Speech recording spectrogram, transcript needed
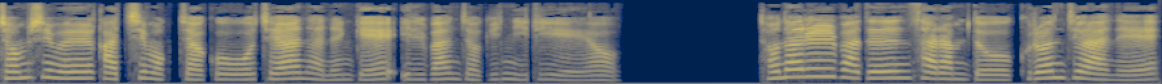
점심을 같이 먹자고 제안하는 게 일반적인 일이에요. 전화를 받은 사람도 그런 제안에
